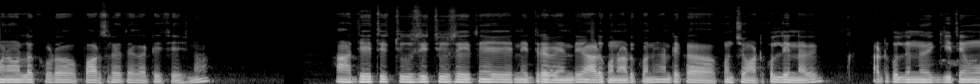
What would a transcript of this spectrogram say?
మన వాళ్ళకి కూడా పార్సల్ అయితే కట్టించేసిన అది అయితే చూసి చూసి అయితే నిద్ర పోయింది. ఆడుకొని ఆడుకొని అంటే కొంచెం అటుకులు తిన్నది. అటుకులు తిన్నది గీతేమో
